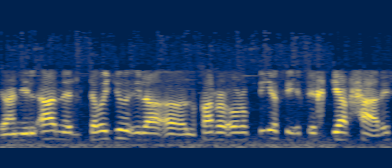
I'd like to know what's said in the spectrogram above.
يعني الآن التوجه إلى القارة الأوروبية في في اختيار حارس.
